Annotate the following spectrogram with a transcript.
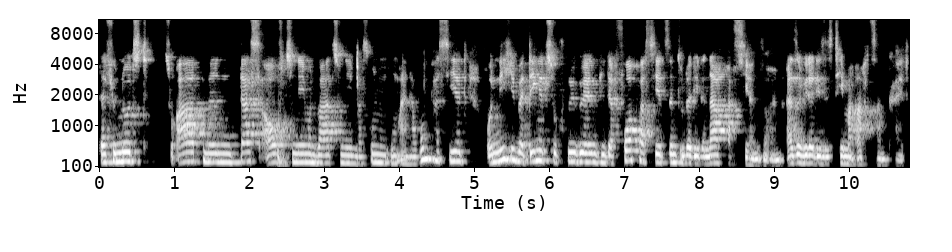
dafür nutzt, zu atmen, das aufzunehmen und wahrzunehmen, was um, um einen herum passiert und nicht über Dinge zu grübeln, die davor passiert sind oder die danach passieren sollen. Also wieder dieses Thema Achtsamkeit.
